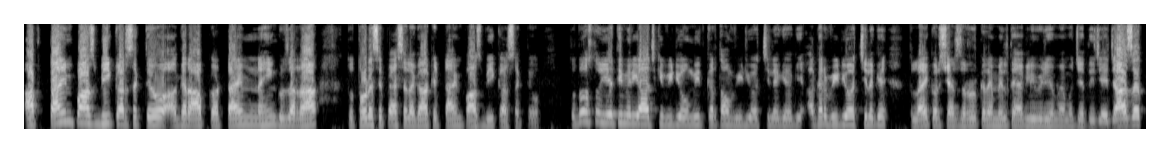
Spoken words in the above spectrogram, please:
आप टाइम पास भी कर सकते हो, अगर आपका टाइम नहीं गुजर रहा तो थोड़े से पैसे लगा के टाइम पास भी कर सकते हो। तो दोस्तों, ये थी मेरी आज की वीडियो। उम्मीद करता हूँ वीडियो अच्छी लगी होगी। अगर वीडियो अच्छी लगे तो लाइक और शेयर ज़रूर करें। मिलते हैं अगली वीडियो में। मुझे दीजिए इजाज़त।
